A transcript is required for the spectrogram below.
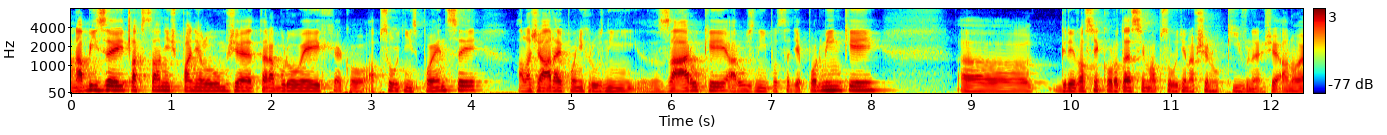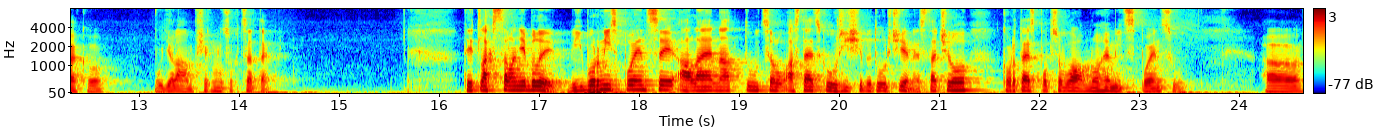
nabízejí Tlaxcalani Španělům, že teda budou jejich jako absolutní spojenci, ale žádají po nich různé záruky a různé podstatě podmínky, eh, kdy vlastně Cortés jim absolutně na všechno kývne, že ano, jako udělám všechno, co chcete. Ty Tlaxcalani byli výborní spojenci, ale na tu celou astéckou říši by to určitě nestačilo. Cortés potřeboval mnohem víc spojenců. Uh,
